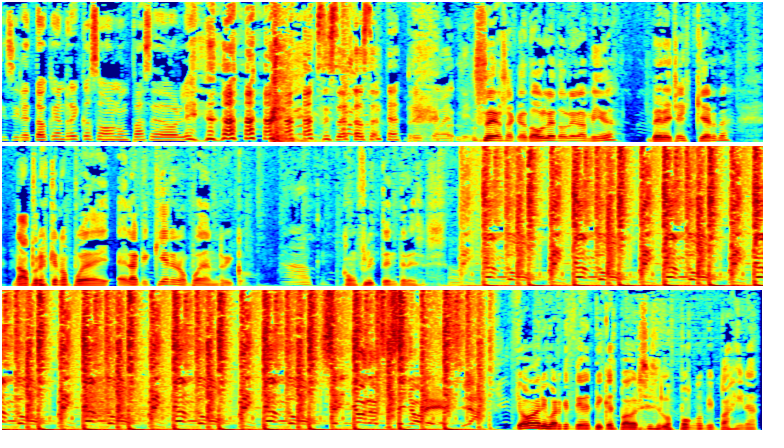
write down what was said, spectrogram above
Que si le toca a Enrico son un pase doble. si se lo hacen a Enrico, mentira. Sí, o sea que doble, doble la mida, derecha, izquierda. No, pero es que no puede. La que quiere no puede Enrico. Ah, ok. Conflicto de intereses. ok. Brincando, brincando, brincando, brincando, brincando, brincando, brincando, señoras y señores, la Yo voy a averiguar quién tiene tickets para ver si se los pongo en mi página.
